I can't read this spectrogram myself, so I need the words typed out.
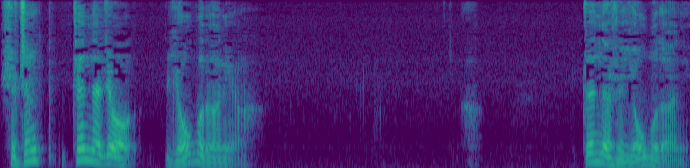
是真真的就由不得你了，真的是由不得你。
